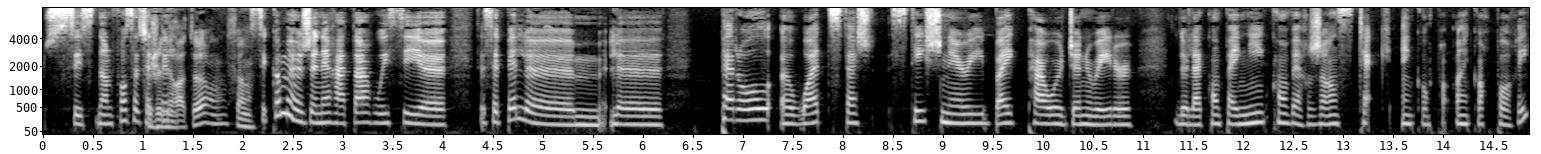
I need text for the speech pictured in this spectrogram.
c'est dans le fond, ça s'appelle générateur. hein, Enfin, c'est comme un générateur, oui. C'est euh, ça s'appelle le Pedal a Watt Sta- Stationary Bike Power Generator de la compagnie Convergence Tech Incorpor- Incorporée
